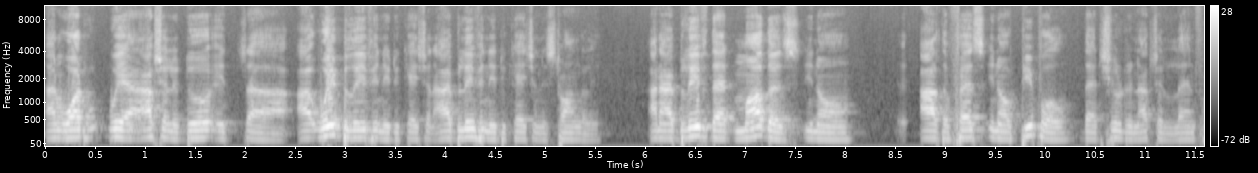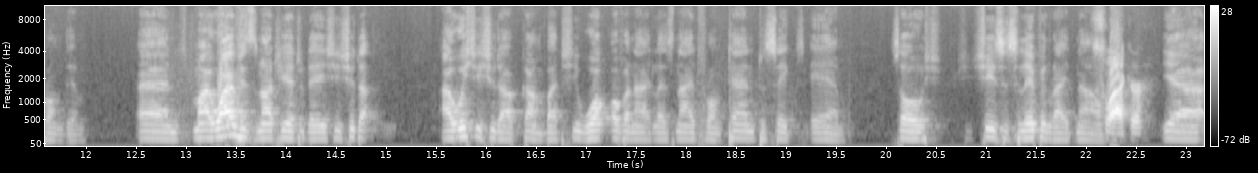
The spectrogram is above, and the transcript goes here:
And what we actually do, it's, uh, we believe in education. I believe in education strongly. And I believe that mothers, you know, are the first, you know, people that children actually learn from them. And my wife is not here today. She should, ha- I wish she should have come, but she worked overnight last night from 10 to 6 a.m. So sh- she's sleeping right now. Slacker. Yeah.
